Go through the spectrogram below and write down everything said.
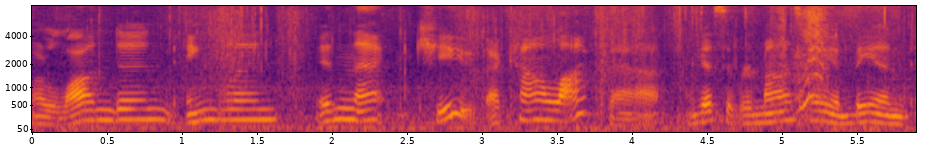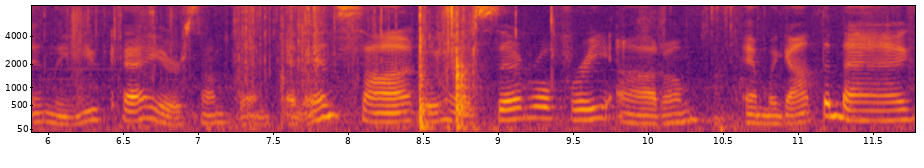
or London, England. Isn't that cute? I kind of like that. I guess it reminds me of being in the UK or something. And inside we have several free items and we got the bag.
